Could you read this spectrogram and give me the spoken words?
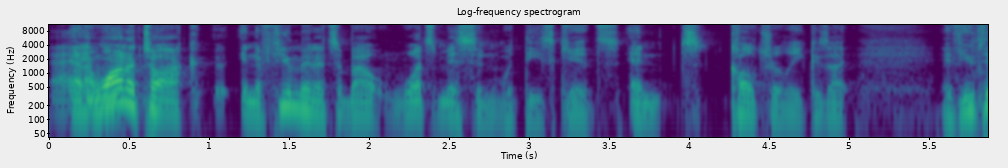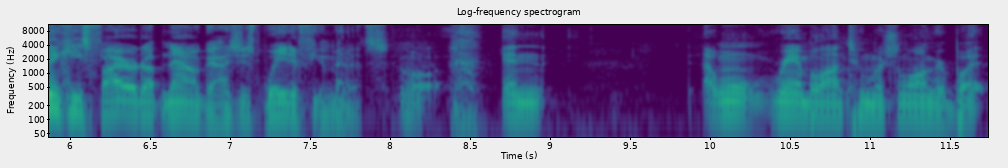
And, and i want to talk in a few minutes about what's missing with these kids and culturally because i if you think he's fired up now guys just wait a few minutes. Well, and i won't ramble on too much longer but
